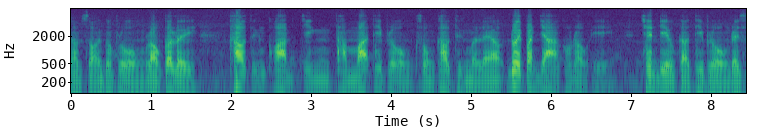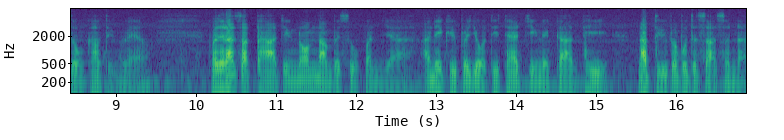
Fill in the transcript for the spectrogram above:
คำสอนของพระองค์ เราก็เลยเข้าถึงความจริงธรรมะที่พระองค์ทรงเข้าถึงมาแล้ว ด้วยปัญญาของเราเอง เช่นเดียวกับที่พระองค์ได้ทรงเข้าถึงแล้ว เพราะฉะนั้นศรัทธาจึงน้อมนำไปสู่ปัญญา อันนี้คือประโยชน์ที่แท้จริงในการที่นับถือพระพุทธศาสนา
